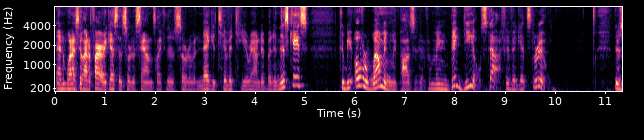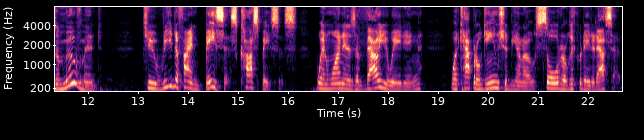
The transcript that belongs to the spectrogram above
And when I say line of fire, I guess that sort of sounds like there's sort of a negativity around it, but in this case, could be overwhelmingly positive. I mean, big deal stuff if it gets through. There's a movement to redefine basis, cost basis, when one is evaluating what capital gains should be on a sold or liquidated asset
